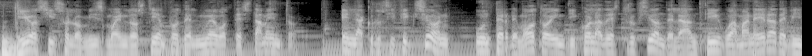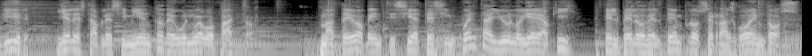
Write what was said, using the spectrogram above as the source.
Dios hizo lo mismo en los tiempos del Nuevo Testamento. En la crucifixión, un terremoto indicó la destrucción de la antigua manera de vivir, y el establecimiento de un nuevo pacto. Mateo 27:51 Y he aquí, el velo del templo se rasgó en dos,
